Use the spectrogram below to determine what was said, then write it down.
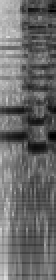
you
